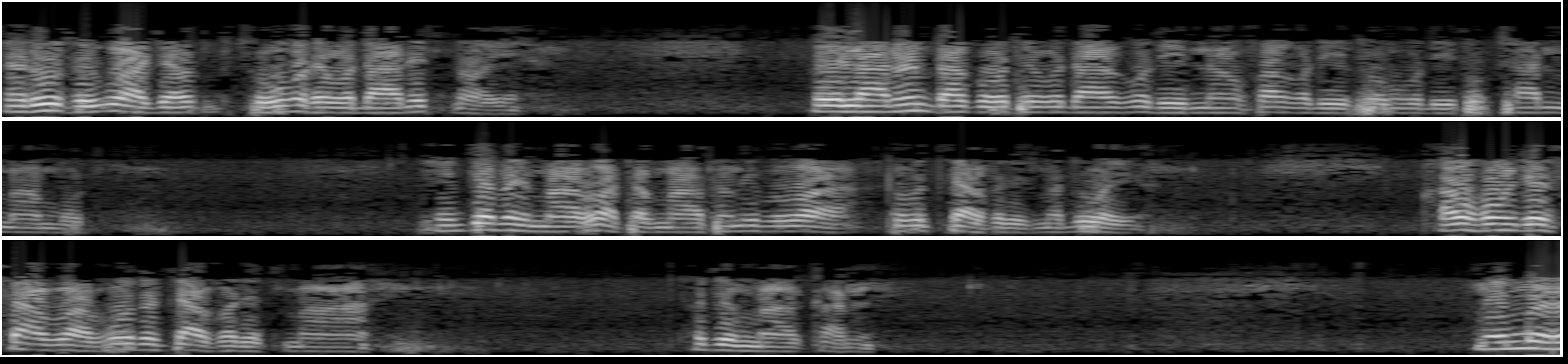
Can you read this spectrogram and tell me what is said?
แต่รู้สึกว่าจะสูงกว่าเทวดานิดหน่อย เวลานั้นปรากฏเทวดาก็ดีนางฟ้าก็ดีพรหมก็ดีทุกชั้นมาหมด เห็นจะไม่มาเพราะอาตมาทั้งนี้เพราะว่าพระพุทธเจ้าเสด็จมาด้วย เขาคงจะทราบว่าพระพุทธเจ้าเสด็จมาเขาจึงมากัน ในเมื่อ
